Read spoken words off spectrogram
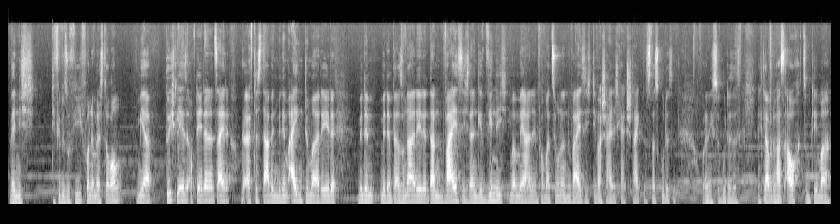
wenn ich die Philosophie von einem Restaurant mir durchlese auf der Internetseite und öfters da bin, mit dem Eigentümer rede, mit dem, mit dem Personal rede, dann weiß ich, dann gewinne ich immer mehr an Informationen, dann weiß ich, die Wahrscheinlichkeit steigt, dass es was Gutes ist oder nicht so Gutes ist. Ich glaube, du hast auch zum Thema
